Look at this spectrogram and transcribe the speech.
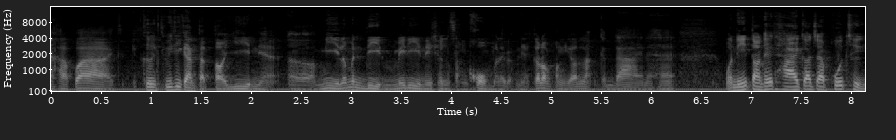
นะครับว่าเครื่องวิธีการตัดต่อยีนเนี่ยมีแล้วมันดีมันไม่ดีในเชิงสังคมอะไรแบบนี้ก็ลองฟังย้อนหลังกันได้นะฮะวันนี้ตอนท้ายๆก็จะพูดถึง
